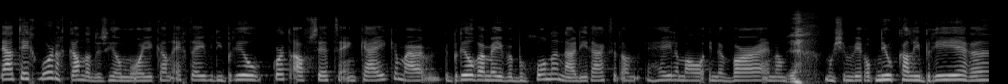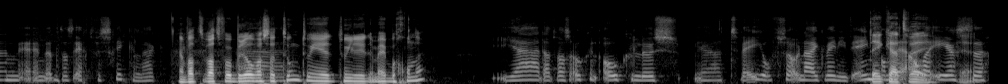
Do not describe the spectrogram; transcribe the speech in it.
ja, tegenwoordig kan dat dus heel mooi. Je kan echt even die bril kort afzetten en kijken. Maar de bril waarmee we begonnen, nou, die raakte dan helemaal in de war. En dan Ja. moest je hem weer opnieuw kalibreren. En dat was echt verschrikkelijk. En wat, wat voor bril was dat Eh. toen, toen, je, toen jullie ermee begonnen? Ja, dat was ook een Oculus ja, 2 of zo. Nou, ik weet niet. Een van TK2, de allereerste. Ja.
